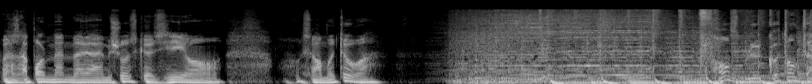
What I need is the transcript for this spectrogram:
ben, ça sera pas le même, la même chose que si on, c'est en moto. Hein. France Bleu Cotentin.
